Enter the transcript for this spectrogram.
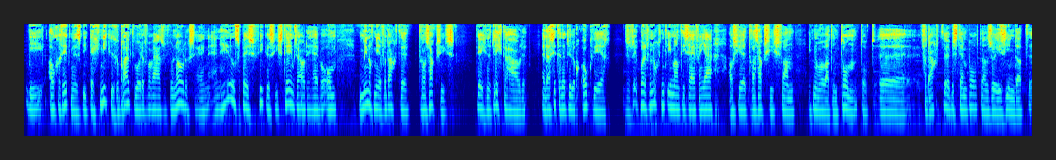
die algoritmes, die technieken gebruikt worden voor waar ze voor nodig zijn. En heel specifiek een systeem zouden hebben om min of meer verdachte transacties tegen het licht te houden. En daar zitten natuurlijk ook weer. Dus ik hoorde vanochtend iemand die zei van ja, als je transacties van, ik noem maar wat, een ton tot uh, verdacht uh, bestempelt, dan zul je zien dat uh,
